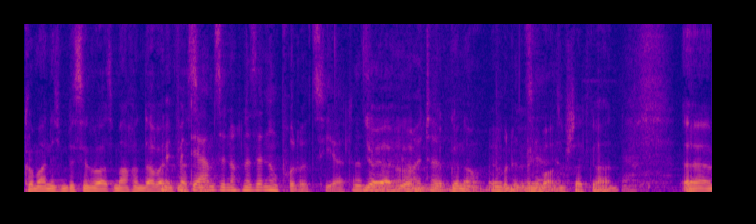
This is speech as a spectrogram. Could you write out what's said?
Kann man nicht ein bisschen was machen da bei mit, Mit der haben Sie noch eine Sendung produziert. Ne? Ja, ja, heute genau, in, in, bei uns im Stadtgarten. Ja. Äh,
